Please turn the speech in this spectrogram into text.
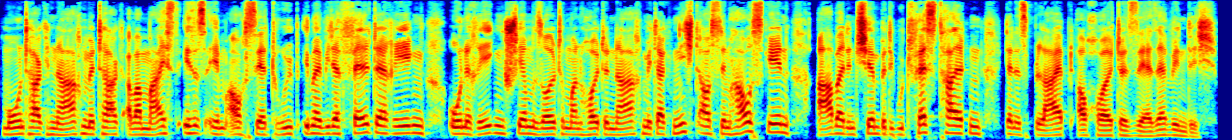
Montagnachmittag. Aber meist ist es eben auch sehr trüb. Immer wieder fällt der Regen. Ohne Regenschirm sollte man heute Nachmittag nicht aus dem Haus gehen. Aber den Schirm bitte gut festhalten, denn es bleibt auch heute sehr, sehr windig.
